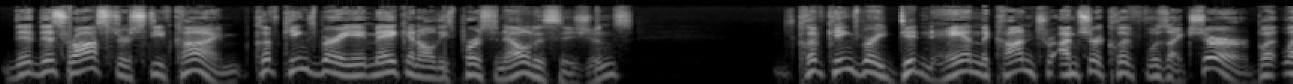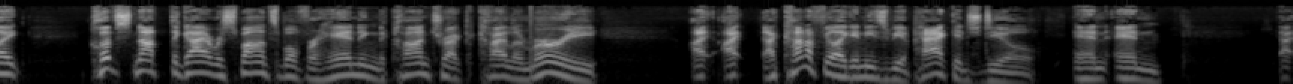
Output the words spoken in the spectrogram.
This roster, Steve Keim, Cliff Kingsbury ain't making all these personnel decisions. Cliff Kingsbury didn't hand the contract. I'm sure Cliff was like, sure, but like Cliff's not the guy responsible for handing the contract to Kyler Murray. I, I, I kind of feel like it needs to be a package deal. And and I,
